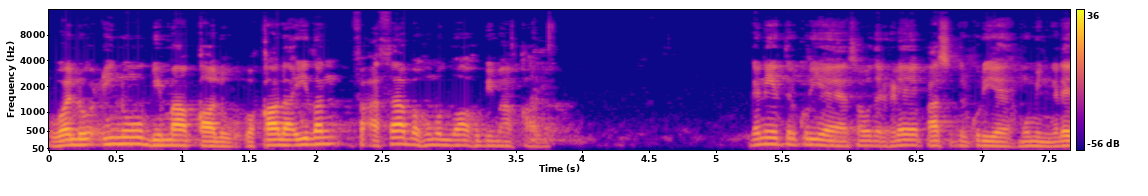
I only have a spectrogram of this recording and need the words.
ولعنوا بما قالوا وقال أيضا فأثابهم الله بما قالوا கண்ணியத்திற்குரிய சகோதரர்களே பாசத்திற்குரிய மூமின்களே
